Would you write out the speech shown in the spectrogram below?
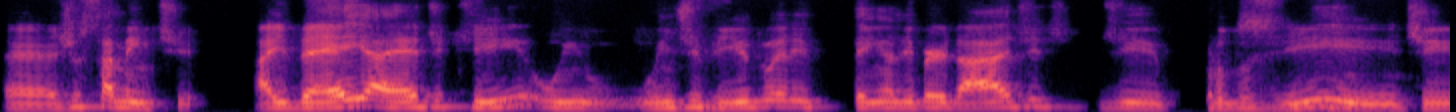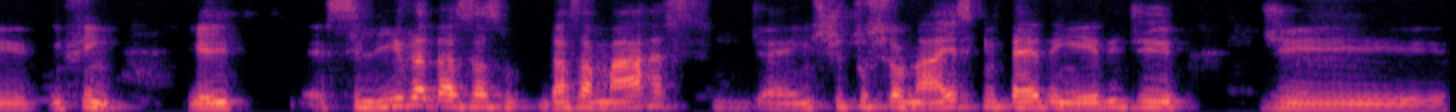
é, justamente a ideia é de que o, o indivíduo ele tem a liberdade de, de produzir, de, enfim, e ele se livra das, das amarras é, institucionais que impedem ele de, de,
